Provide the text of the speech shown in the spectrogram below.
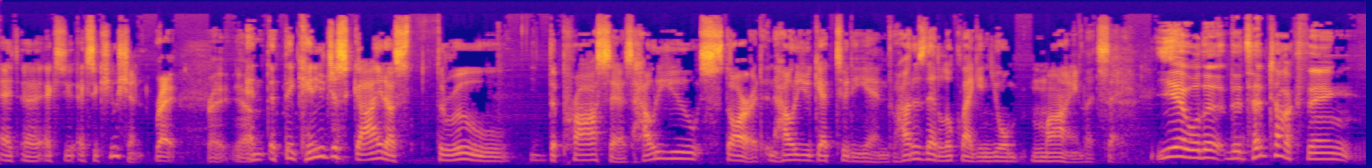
uh, ex- execution. right. Right. Yeah. And the thing, can you just guide us through the process? How do you start and how do you get to the end? How does that look like in your mind, let's say? Yeah, well, the the TED Talk thing,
